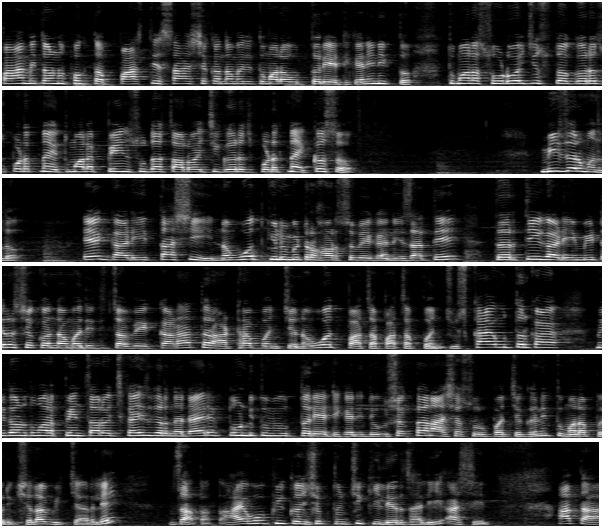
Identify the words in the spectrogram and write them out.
पहा मित्रांनो फक्त पाच ते सहा सेकंदामध्ये तुम्हाला उत्तर या ठिकाणी निघतं. तुम्हाला सोडवायची सुद्धा गरज पडत नाही. तुम्हाला पेनसुद्धा चालवायची गरज पडत नाही. कसं? मी जर म्हणलं एक गाडी ताशी नव्वद किलोमीटर हॉर्स वेगाने जाते तर ती गाडी मीटर सेकंदामध्ये तिचा वेग काढा तर अठरा पंच नव्वद पाचा पाचा पंचवीस. काय उत्तर काय मित्रांनो तुम्हाला पेन चालवायची काहीच गरज नाही. डायरेक्ट तोंडी तुम्ही उत्तर या ठिकाणी देऊ शकता आणि अशा स्वरूपाचे गणित तुम्हाला परीक्षेला विचारले जातात. आय होप ही कन्सेप्ट तुमची क्लिअर झाली असेल. आता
